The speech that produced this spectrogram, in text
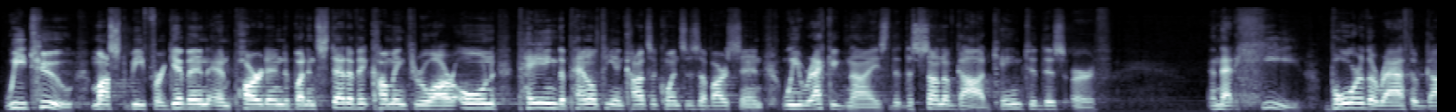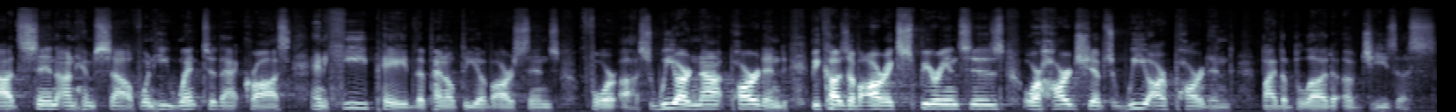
We too must be forgiven and pardoned, but instead of it coming through our own paying the penalty and consequences of our sin, we recognize that the Son of God came to this earth and that He bore the wrath of God's sin on himself when he went to that cross and he paid the penalty of our sins for us. We are not pardoned because of our experiences or hardships, we are pardoned by the blood of Jesus.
